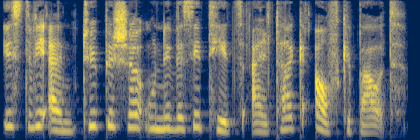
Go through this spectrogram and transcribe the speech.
ist wie ein typischer Universitätsalltag aufgebaut.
